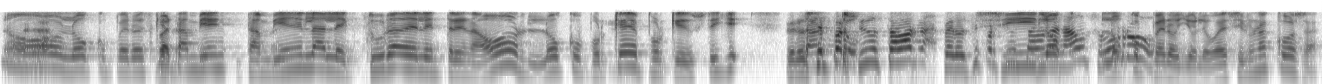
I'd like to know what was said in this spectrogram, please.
No, ¿verdad? loco, pero es que Bueno. también también en la lectura del entrenador, loco, ¿por qué? Porque usted Pero ese tanto- partido estaba, pero ese partido sí, estaba loco, ganado, zorro. loco, pero yo le voy a decir una cosa.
